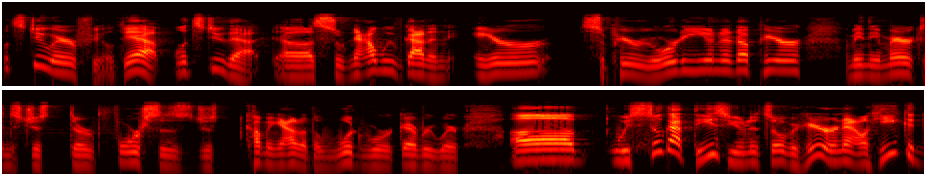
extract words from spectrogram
let's do airfield. Yeah, let's do that. Uh, so now we've got an air superiority unit up here. I mean, the Americans just, their forces just coming out of the woodwork everywhere. Uh, we still got these units over here. Now, he could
